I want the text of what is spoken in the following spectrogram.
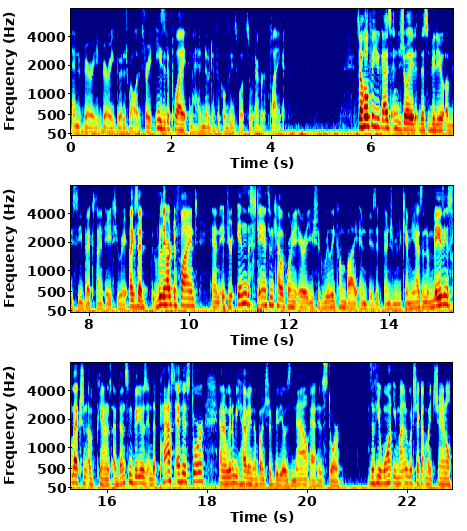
and very, very good as well. It's very easy to play, and I had no difficulties whatsoever playing it. So hopefully you guys enjoyed this video of the C. Bechstein A28. Like I said, really hard to find, and if you're in the Stanton, California area, you should really come by and visit Benjamin Kim. He has an amazing selection of pianos. I've done some videos in the past at his store, and I'm going to be having a bunch of videos now at his store. So if you want, you might want to go check out my channel.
